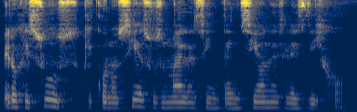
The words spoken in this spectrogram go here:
Pero Jesús, que conocía sus malas intenciones, les dijo,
